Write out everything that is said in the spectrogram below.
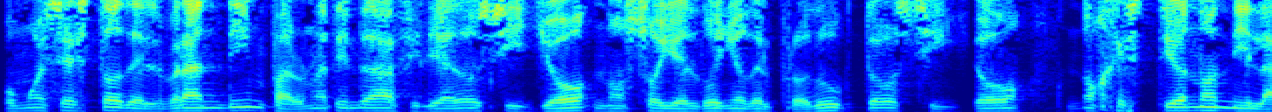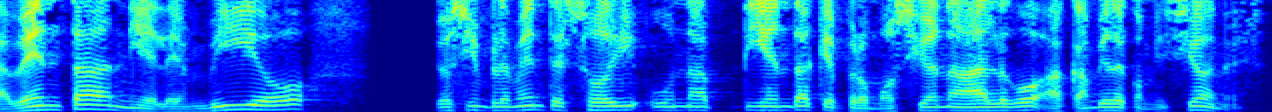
¿cómo es esto del branding para una tienda de afiliado si yo no soy el dueño del producto, si yo no gestiono ni la venta ni el envío? Yo simplemente soy una tienda que promociona algo a cambio de comisiones.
